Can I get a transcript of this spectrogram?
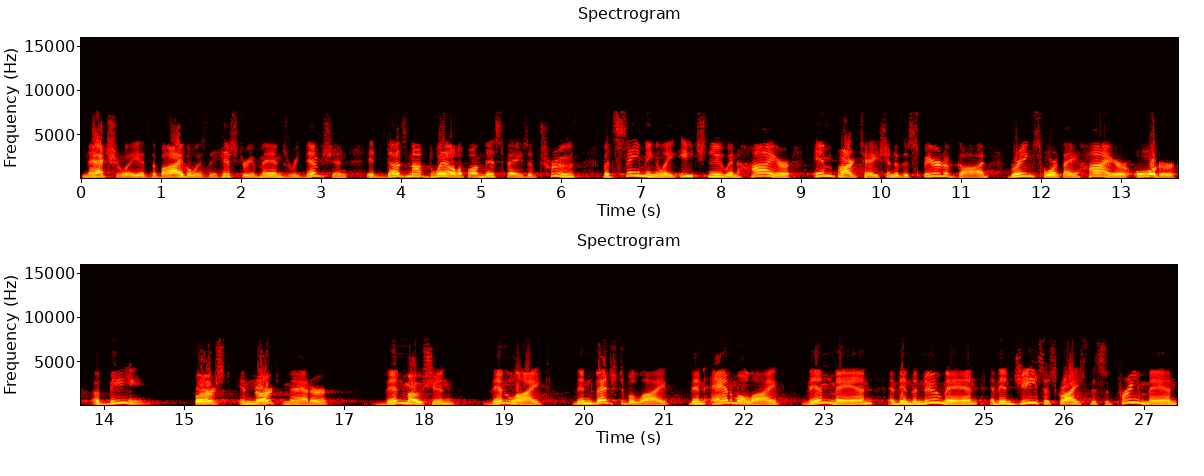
Naturally, as the Bible is the history of man's redemption, it does not dwell upon this phase of truth, but seemingly each new and higher impartation of the Spirit of God brings forth a higher order of being. First, inert matter, then motion, then light, then vegetable life, then animal life, then man, and then the new man, and then Jesus Christ, the supreme man,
